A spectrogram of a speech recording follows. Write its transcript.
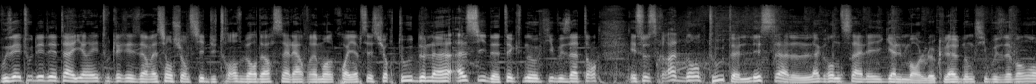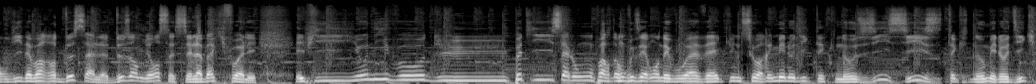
Vous avez tous les détails hein, et toutes les réservations sur le site du Transborder, ça a l'air vraiment incroyable. C'est surtout de la acide techno qui vous attend et ce sera dans toutes les salles, la grande salle et également le club. Donc si vous avez envie d'avoir deux salles, deux ambiances, c'est là-bas qu'il faut aller. Et puis au niveau du petit salon, pardon, vous avez rendez-vous avec une soirée mélodique techno, This is techno mélodique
